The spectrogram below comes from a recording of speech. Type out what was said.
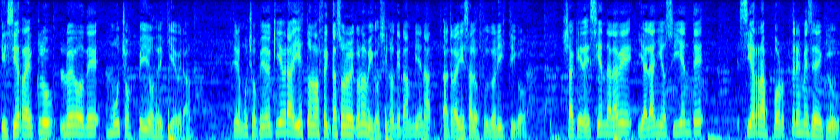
y cierra el club luego de muchos pedidos de quiebra. Tiene muchos pedidos de quiebra y esto no afecta solo lo económico, sino que también a- atraviesa lo futbolístico. Ya que desciende a la B y al año siguiente cierra por tres meses de club.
